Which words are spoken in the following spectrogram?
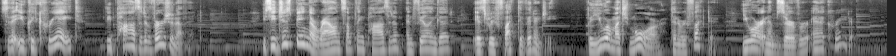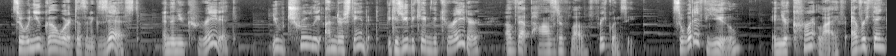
so that you could create the positive version of it? You see, just being around something positive and feeling good is reflective energy. But you are much more than a reflector. You are an observer and a creator. So when you go where it doesn't exist and then you create it, you truly understand it because you became the creator of that positive love frequency. So, what if you, in your current life, everything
